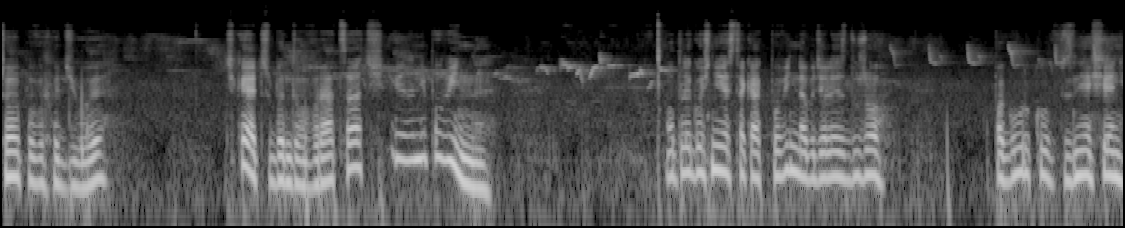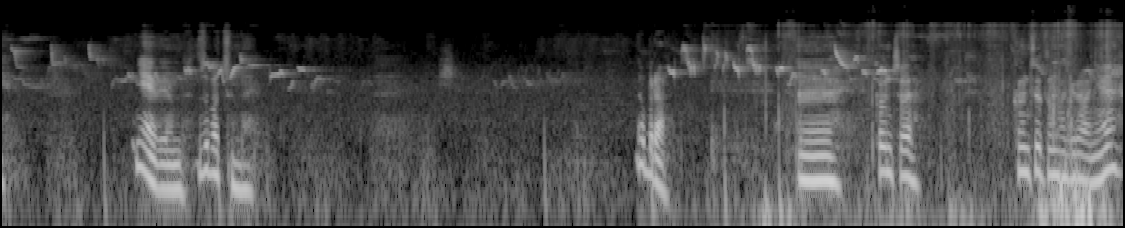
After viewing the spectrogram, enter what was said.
Pszczoły powychodziły. Ciekawe, czy będą wracać? Nie, nie powinny. Odległość nie jest taka, jak powinna być, ale jest dużo pagórków, wzniesień. Nie wiem, zobaczymy. Dobra. E, kończę, kończę to nagranie.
